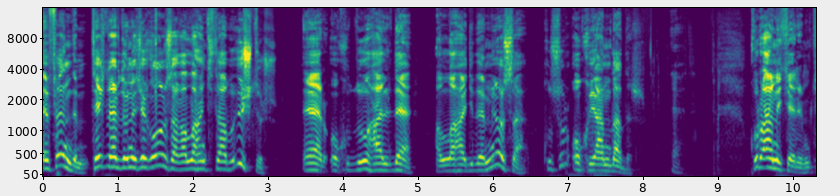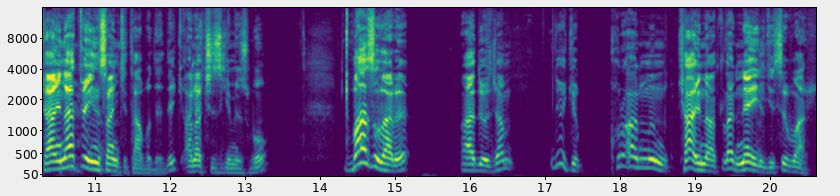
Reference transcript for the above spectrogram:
Efendim tekrar dönecek olursak Allah'ın kitabı üçtür. Eğer okuduğu halde Allah'a gidemiyorsa kusur okuyandadır. Evet. Kur'an-ı Kerim kainat ve insan kitabı dedik. Ana çizgimiz bu. Bazıları hadi hocam diyor ki Kur'an'ın kainatla ne ilgisi var?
